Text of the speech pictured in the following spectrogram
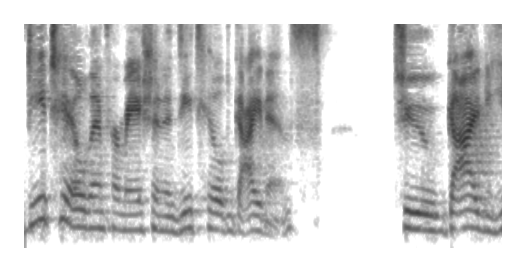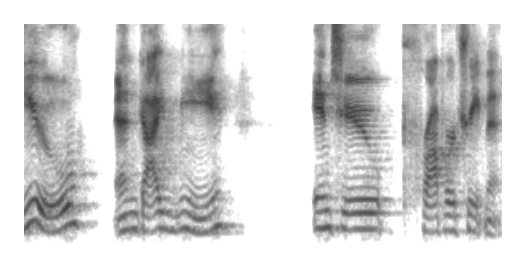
detailed information and detailed guidance to guide you and guide me into proper treatment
